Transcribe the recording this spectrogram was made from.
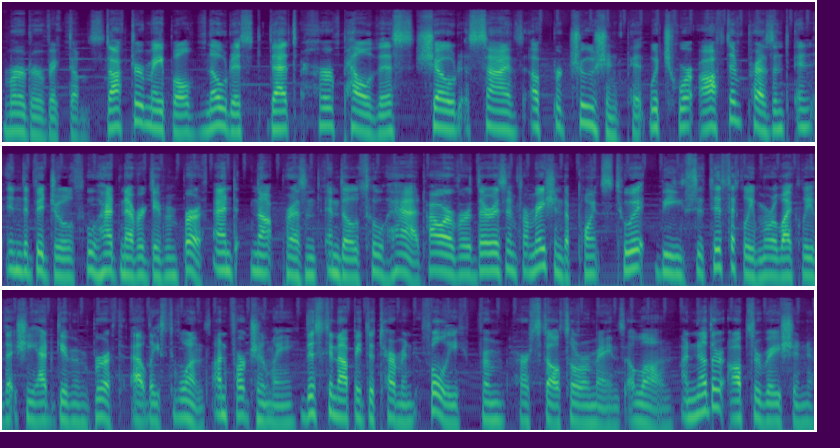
murder victims. Dr. Maple noticed that her pelvis showed signs of parturition pit, which were often present in individuals who had never given birth and not present in those who had. However, there is information that points to it being statistically more likely that she had given birth at least once. Unfortunately, this cannot be determined fully from her skeletal remains alone. Another observation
